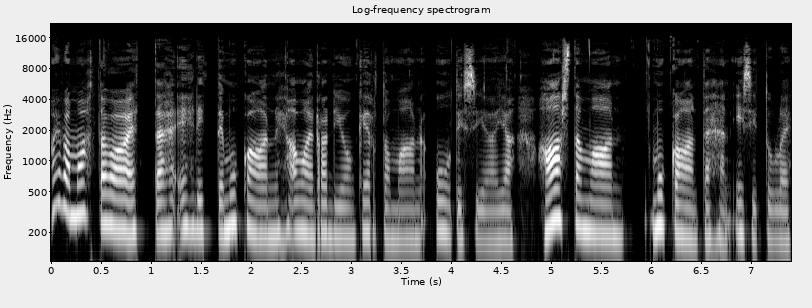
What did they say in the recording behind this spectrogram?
Aivan mahtavaa, että ehditte mukaan Avainradioon kertomaan uutisia ja haastamaan mukaan tähän Isi tule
